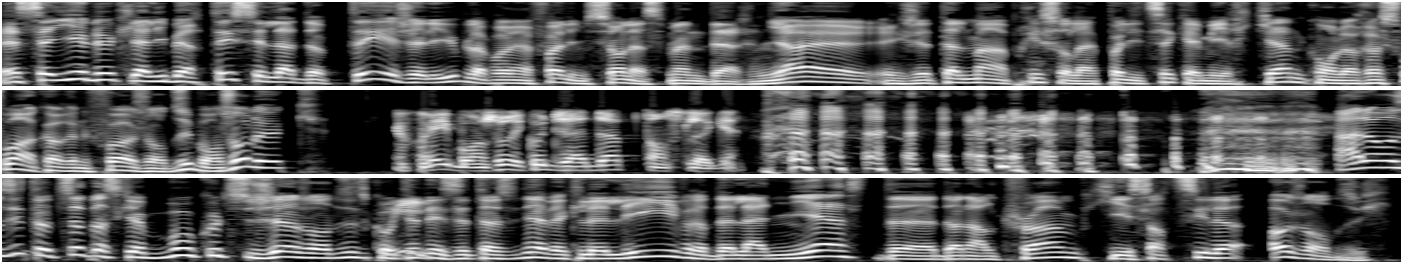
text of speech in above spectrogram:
Essayez, Luc, la liberté, c'est l'adopter. Je l'ai eu pour la première fois à l'émission la semaine dernière et j'ai tellement appris sur la politique américaine qu'on le reçoit encore une fois aujourd'hui. Bonjour, Luc. Oui, bonjour. Écoute, j'adopte ton slogan. Allons-y tout de suite parce qu'il y a beaucoup de sujets aujourd'hui du côté des États-Unis avec le livre de la nièce de Donald Trump qui est sorti là aujourd'hui.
